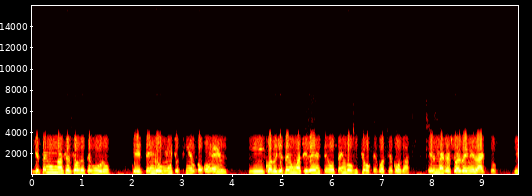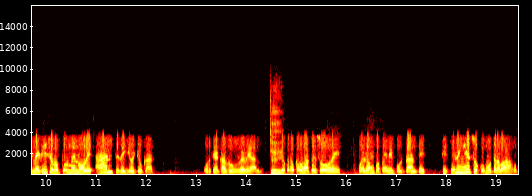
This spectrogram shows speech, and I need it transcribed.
yo tengo un asesor de seguro que tengo mucho tiempo con él y cuando yo tengo un accidente o tengo un choque, cualquier cosa, él me resuelve en el acto y me dice los pormenores antes de yo chocar, por si acaso sucede algo. Yo creo que los asesores juegan un papel importante si tienen eso como trabajo,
